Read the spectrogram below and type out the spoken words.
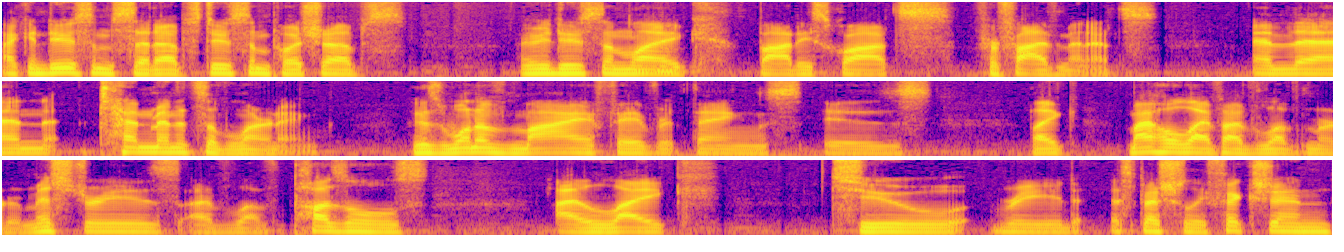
I can do some sit ups, do some push ups, maybe do some mm-hmm. like body squats for five minutes, and then 10 minutes of learning because one of my favorite things is like my whole life I've loved murder mysteries, I've loved puzzles. I like to read especially fiction.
